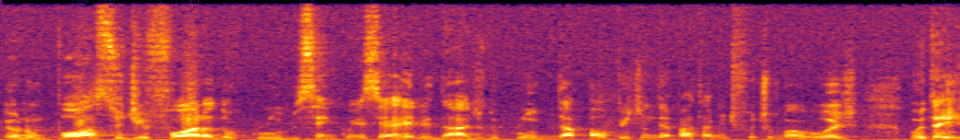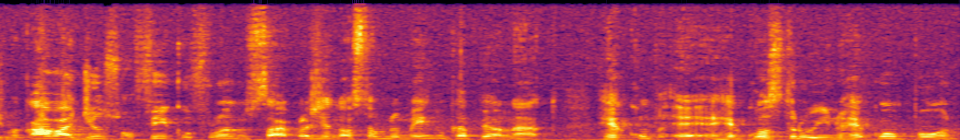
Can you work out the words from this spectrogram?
Eu não posso, de fora do clube, sem conhecer a realidade do clube, dar palpite no departamento de futebol hoje. Muita gente fala, ah, o Adilson fica, o fulano sai. Fala, gente, nós estamos no meio do campeonato, recom- é, reconstruindo, recompondo.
